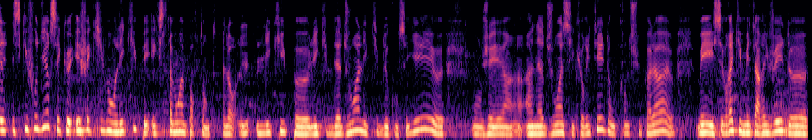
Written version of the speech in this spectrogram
Ce qu'il faut dire, c'est que effectivement, l'équipe est extrêmement importante. Alors, l'équipe, euh, l'équipe d'adjoints, l'équipe de conseillers. euh, bon, j'ai un, adjoint sécurité, donc quand je suis pas là, euh, mais c'est vrai qu'il m'est arrivé de,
